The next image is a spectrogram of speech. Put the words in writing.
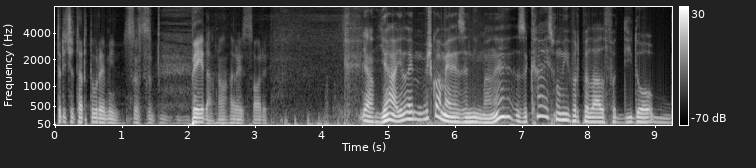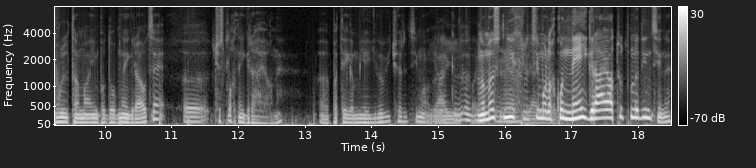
tri četrt ure min. S- s- Beda, no, res, sorry. Ja. Ja, in lej, veš, kaj me zanima? Ne? Zakaj smo mi pripeljali Fadido, Bultama in podobne igralce, če sploh ne igrajo? Ne? Uh, pa tega Mijailoviča, recimo. Ja, in- Na mestu Ja, njih recimo, ja, lahko ne igrajo tudi mladinci. Ne?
